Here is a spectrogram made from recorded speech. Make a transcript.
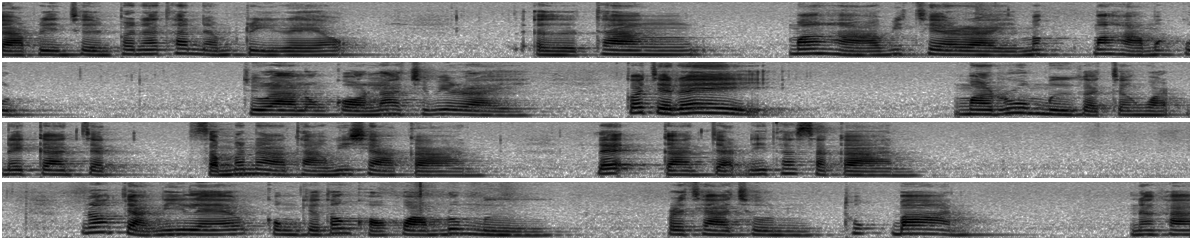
กราบเรียนเชิญพระท่านน้ำตรีแล้วทางมหาวิทยาลัยมมหามกุฏจุฬาลงกรณราชวิทยาลัย ก็จะได้ มาร่วมมือกับจังหวัดในการจัดสัมมนาทางวิชาการ และการจัดนิทรรศการ นอกจากนี้แล้วคงจะต้องขอความร่วมมือ ประชาชนทุกบ้านนะคะ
